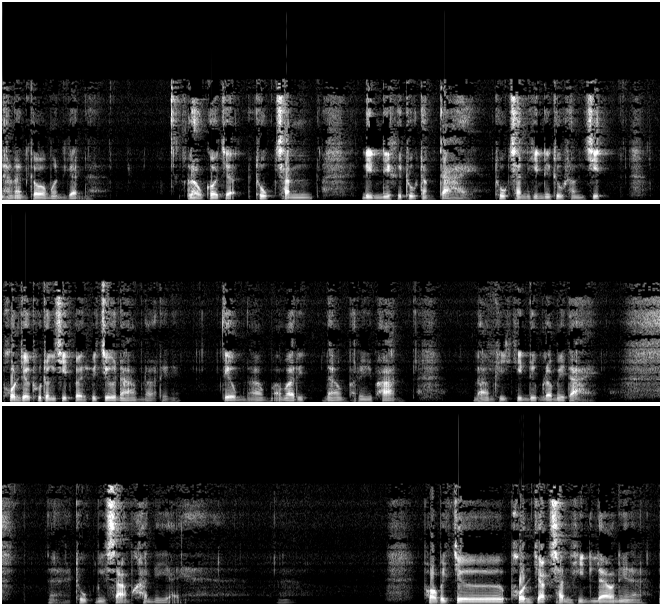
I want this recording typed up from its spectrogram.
ดังนั้นก็เหมือนกัน เราก็จะทุกชั้นดินนี่คือทุกทางกาย ทุกชั้นหินในทุกทางจิต พ้นจากทุกทางจิตไปไปเจอน้ำแล้วทีนี้เจิมน้ำอมฤตน้ำพระนิพพาน น้ำที่กินดื่มแล้วไม่ตายทุกมีสามขั้นใหญ่พอไปเจอพ้นจากชั้นหินแล้วเนี่ยนะไป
